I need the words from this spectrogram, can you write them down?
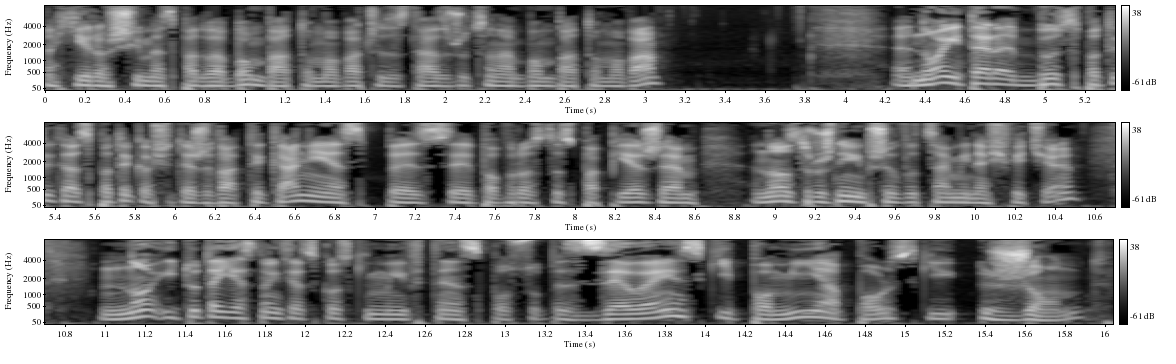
na Hiroshimę spadła bomba atomowa, czy została zrzucona bomba atomowa. No i teraz spotyka, spotykał się też w Watykanie z, z, po prostu z papieżem, no z różnymi przywódcami na świecie. No i tutaj Jasnowic Jackowski mówi w ten sposób, Zełenski pomija polski rząd,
